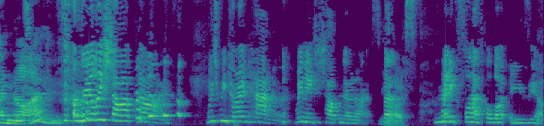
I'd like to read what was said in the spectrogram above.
a knife. A really sharp knife, which we don't have. We need to sharpen our knives, but Nice. makes life a lot easier.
